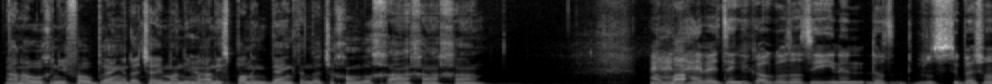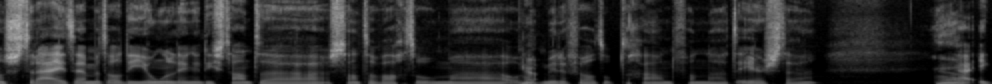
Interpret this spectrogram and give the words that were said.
Naar een hoger niveau brengen. Dat je helemaal niet Ja. meer aan die spanning denkt. En dat je gewoon wil gaan, gaan, gaan. Maar ja, wa- hij weet denk ik ook wel dat hij in een. Dat, ik bedoel, het is natuurlijk best wel een strijd hè, met al die jongelingen die staan te, staan te wachten om uh, op Ja. het middenveld op te gaan van uh, het eerste. Ja. Ja, ik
